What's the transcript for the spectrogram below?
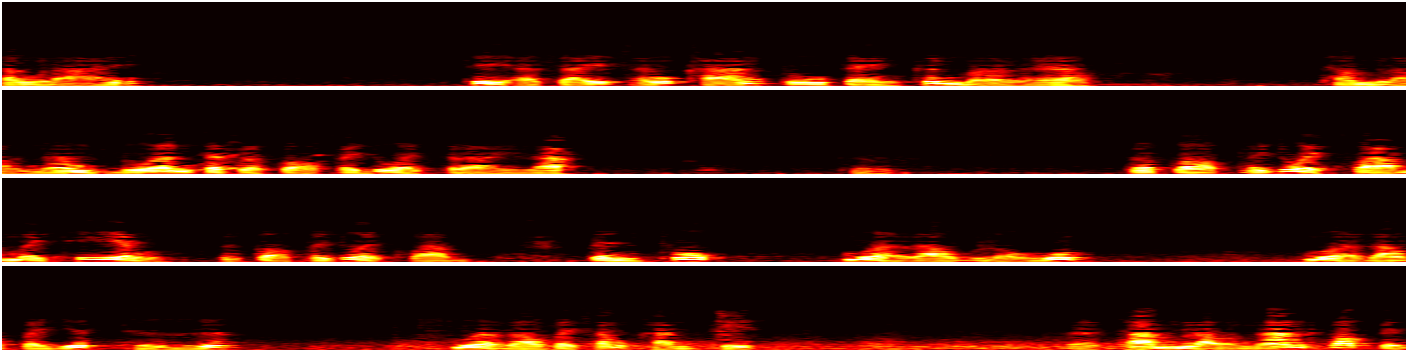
ทั้งหลาย ที่อาศัยสังขารปรุงแต่งขึ้นมาแล้ว ทำเหล่านั้นล้วนจะประกอบไปด้วยไตรลักษณ์ประกอบไปด้วยความไม่เที่ยง ประกอบไปด้วยความเป็นทุกข์เมื่อเราหลง เมื่อเราไปยึดถือ เมื่อเราไปสำคัญผิดธรรมเหล่านั้นก็เป็น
